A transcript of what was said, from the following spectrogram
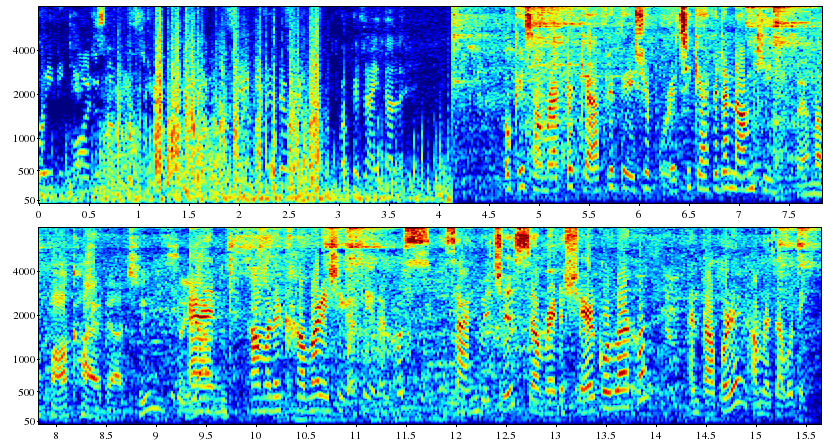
ওইদিকে Oh, just on the street. ওকে যাই তাহলে ওকে আমরা একটা ক্যাফেতে এসে পড়েছি। ক্যাফেটার নাম কি? আমরা পা খাইতে আছি অ্যান্ড আমাদের খাবার এসে গেছে দেখো স্যান্ডউইচেস আমরা এটা শেয়ার করব এখন অ্যান্ড তারপরে আমরা যাব দেখতে।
